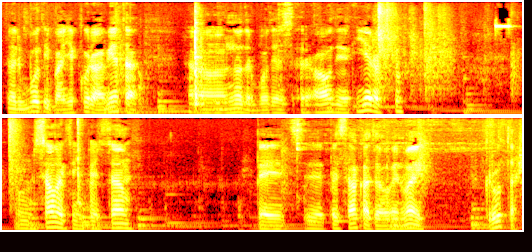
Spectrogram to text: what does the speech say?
tad ir būtībā jebkurā vietā uh, nodarboties ar audio ierakstu un salikt viņu pēc tam, pēc, pēc tā, kā tev vien vajag krūta.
